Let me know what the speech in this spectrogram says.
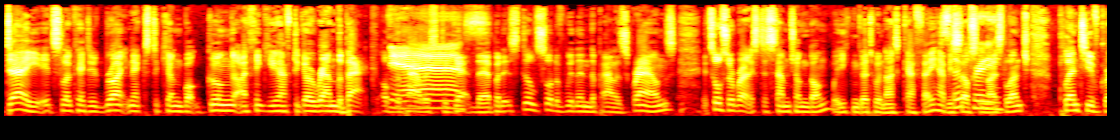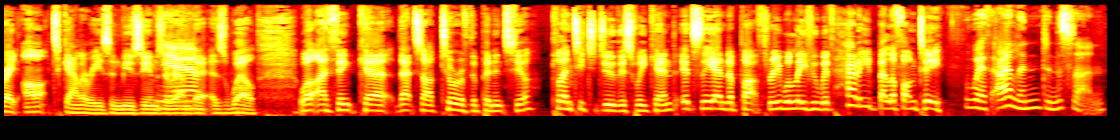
day. It's located right next to Gyeongbokgung. I think you have to go round the back of the palace to get Yes. There, but it's still sort of within the palace grounds. It's also right next to Samcheongdong, where you can go to a nice cafe, have So yourself pretty. some nice lunch. Plenty of great art galleries and museums around there as well. Well, I think uh, that's our tour of the peninsula. Plenty to do this weekend. It's the end of part three. We'll leave you with Harry Belafonte. with Island in the Sun.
